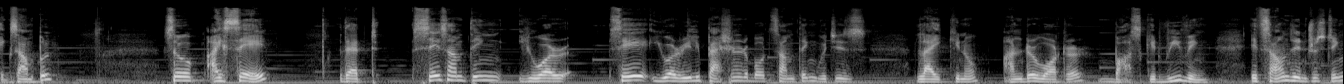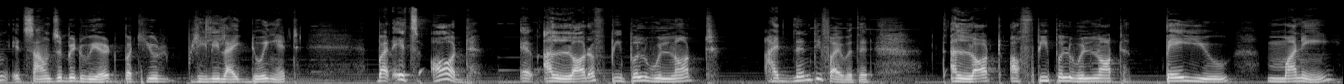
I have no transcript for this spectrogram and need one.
example. So I say that say something you are say you are really passionate about something which is like you know underwater basket weaving. It sounds interesting, it sounds a bit weird, but you really like doing it. But it's odd. A lot of people will not identify with it a lot of people will not pay you money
